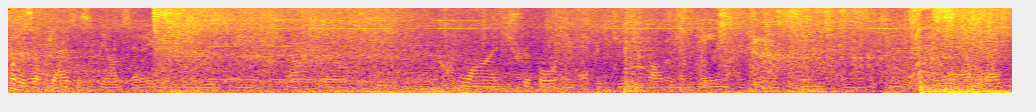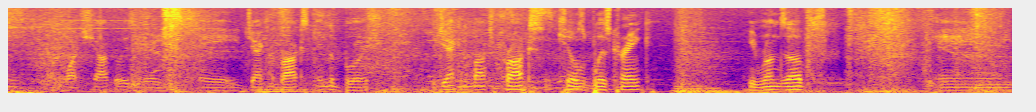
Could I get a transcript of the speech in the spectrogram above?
What is up guys, this is Beyond Sanity We're going to use using Shaco Quad, Triple, and Epic juke all in one game. I'm trying Sims and Now guys, now watch Shaco is a, a Jack in the Box in the bush. The Jack in the Box procs kills Blitzcrank. He runs up and he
